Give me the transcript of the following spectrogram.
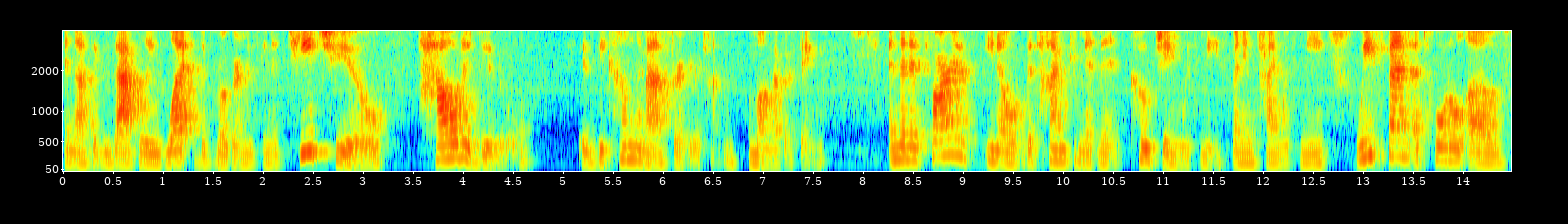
And that's exactly what the program is going to teach you how to do is become the master of your time, among other things. And then as far as, you know, the time commitment, coaching with me, spending time with me, we spend a total of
